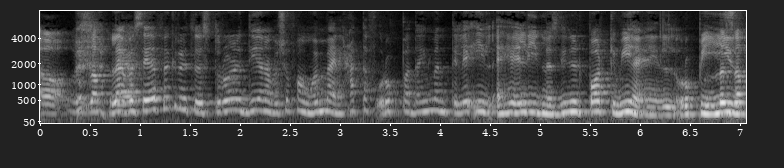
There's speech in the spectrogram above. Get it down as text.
آه بالظبط لا يعني. بس هي فكرة ال stroller دي أنا بشوفها مهمة يعني حتى في أوروبا دايما تلاقي الأهالي نازلين ال park بيها يعني الأوروبيين بالظبط.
